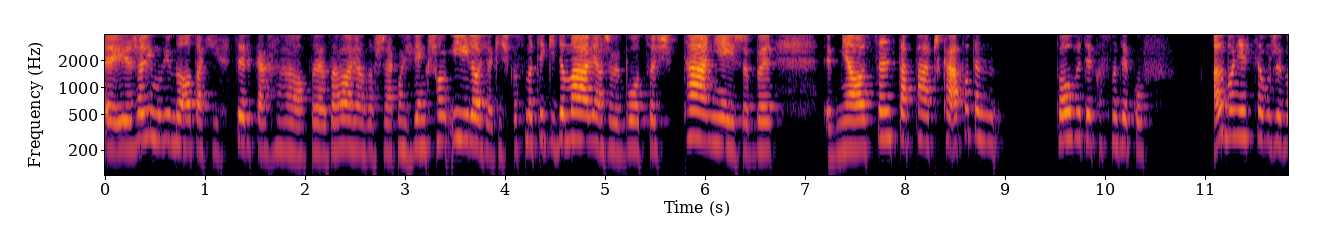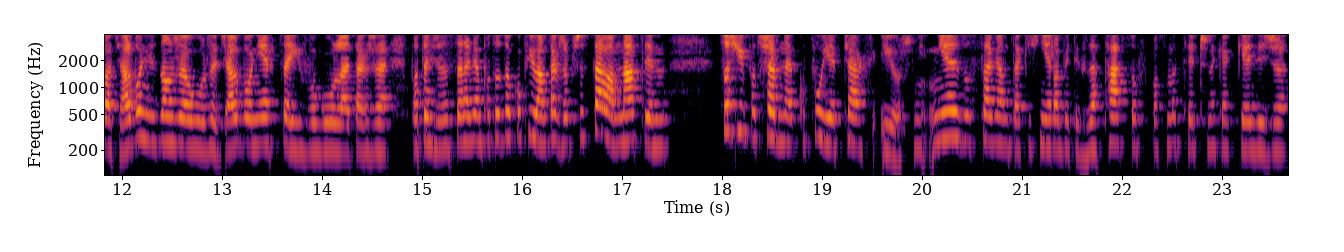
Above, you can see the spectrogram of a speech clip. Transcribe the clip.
e, jeżeli mówimy o takich cyrkach, no to ja zamawiam zawsze jakąś większą ilość, jakieś kosmetyki domawiam, żeby było coś taniej, żeby miała sens ta paczka, a potem połowy tych kosmetyków albo nie chcę używać, albo nie zdążę użyć, albo nie chcę ich w ogóle, także potem się zastanawiam, po co to kupiłam, także przystałam na tym, coś mi potrzebne, kupuję, ciach i już. Nie, nie zostawiam takich, nie robię tych zapasów kosmetycznych jak kiedyś, że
